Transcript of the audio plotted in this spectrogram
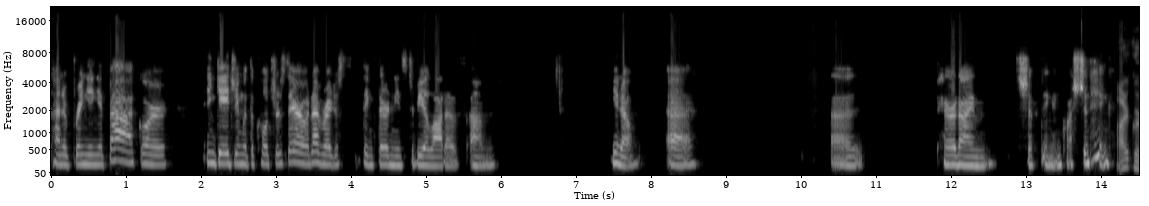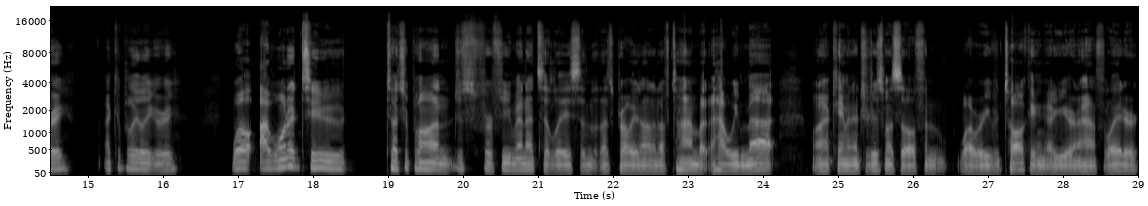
kind of bringing it back or engaging with the cultures there or whatever. I just think there needs to be a lot of, um, you know, uh, uh, paradigm shifting and questioning. I agree. I completely agree. Well, I wanted to touch upon just for a few minutes at least, and that's probably not enough time, but how we met when I came and introduced myself, and while we're even talking a year and a half later,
